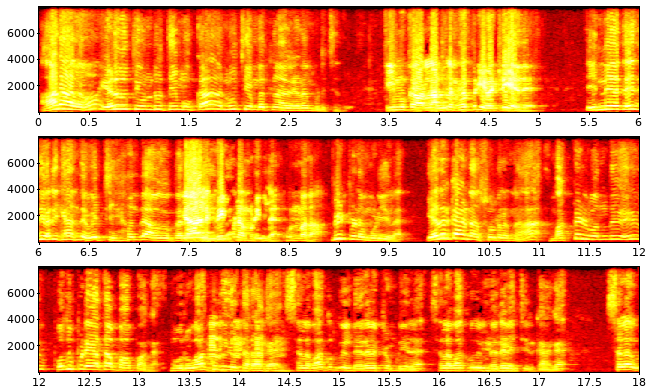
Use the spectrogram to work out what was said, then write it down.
ஆனாலும் எழுபத்தி ஒன்று திமுக நூத்தி எண்பத்தி நாலு இடம் பிடிச்சது. திமுக வரலாற்றுல மிகப்பெரிய வெற்றி அது. இன்னைய தேதி வரைக்கும் அந்த வெற்றியை வந்து அவங்க பீட் பண்ண முடியல. உண்மைதான். பீட் பண்ண முடியல. எதற்காக நான் சொல்றேன்னா மக்கள் வந்து பொதுப்படையா தான் பார்ப்பாங்க. நூறு வாக்குறுதிகள் தராங்க. சில வாக்குறுதிகள் நிறைவேற்ற முடியல. சில வாக்குறுதிகள் நிறைவேற்றியிருக்காங்க. சில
